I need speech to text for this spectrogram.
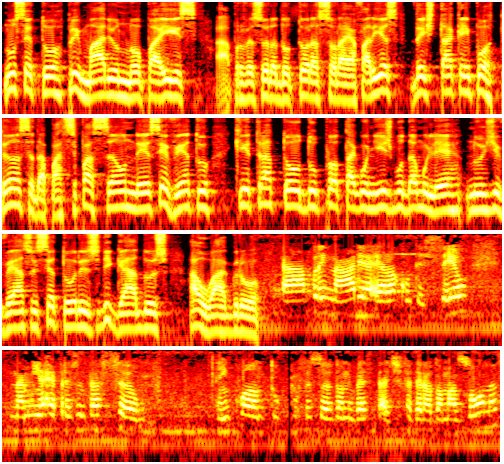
no setor primário no país. A professora doutora Soraya Farias destaca a importância da participação nesse evento que tratou do protagonismo da mulher nos diversos setores ligados ao agro. A plenária ela aconteceu na minha representação enquanto professora da Universidade Federal do Amazonas,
